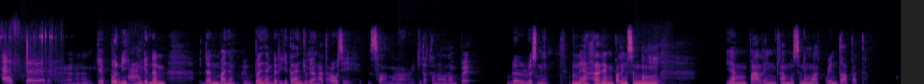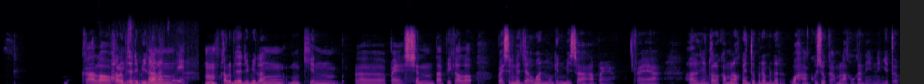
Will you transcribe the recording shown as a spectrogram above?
Astaga. Eh, kepo nih Apa? mungkin dan dan banyak banyak dari kita yang juga nggak tahu sih selama kita kenal sampai udah lulus nih. Sebenarnya hal yang paling seneng Mm. yang paling kamu seneng lakuin tuh apa tuh? Kalau kalau bisa dibilang, lakuin. hmm, kalau bisa dibilang mungkin eh, passion, tapi kalau passion kejauhan mungkin bisa apa ya? Kayak hal yang kalau kamu lakuin tuh bener-bener, wah aku suka melakukan ini gitu.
